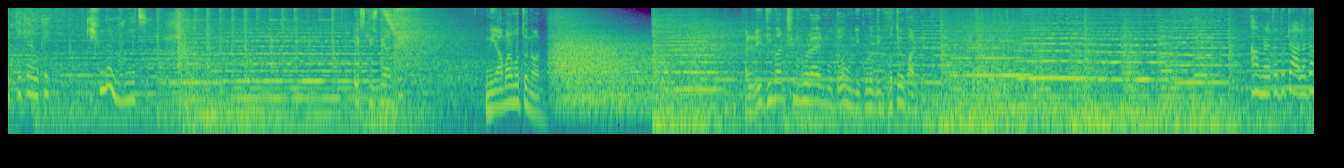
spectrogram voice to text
ঋতিকা আর ওকে কি সুন্দর মানিয়েছে। Excuse me aunty. উনি আমার মতো নন। আর ঋদ্ধিমান সিংহ রায়ের মতো উনি কোনোদিন হতেও পারবেন না। আমরা তো দুটো আলাদা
